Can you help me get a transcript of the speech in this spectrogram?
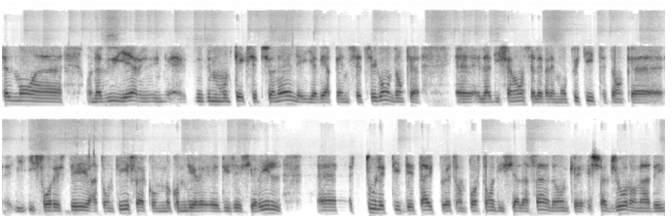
tellement. Euh, on a vu hier une, montée exceptionnelle et il y avait à peine 7 secondes. Donc euh, la différence, elle est vraiment petite. Donc il faut rester attentif, comme disait Cyril. Tous les petits détails peuvent être importants d'ici à la fin. Donc, chaque jour, on a des,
